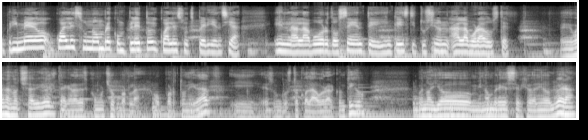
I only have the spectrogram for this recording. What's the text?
primero cuál es su nombre completo y cuál es su experiencia en la labor docente y en qué institución ha laborado usted. Eh, buenas noches Abigail, te agradezco mucho por la oportunidad y es un gusto colaborar contigo. Bueno, yo, mi nombre es Sergio Daniel Olvera,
